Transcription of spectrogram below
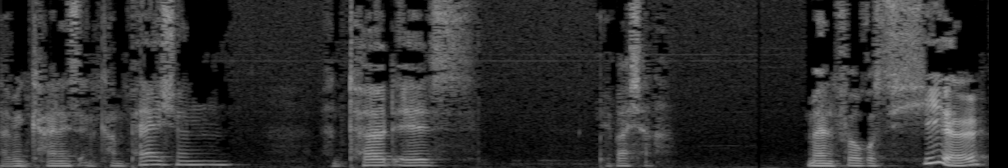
loving kindness and compassion. And third is vipassana. Main focus here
